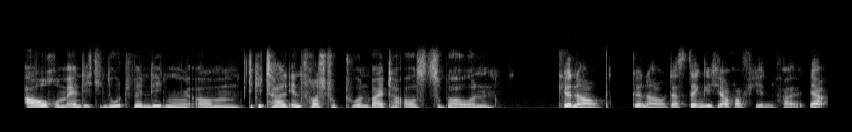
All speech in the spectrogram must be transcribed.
auch um endlich die notwendigen ähm, digitalen Infrastrukturen weiter auszubauen. Genau, genau. Das denke ich auch auf jeden Fall. Ja.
